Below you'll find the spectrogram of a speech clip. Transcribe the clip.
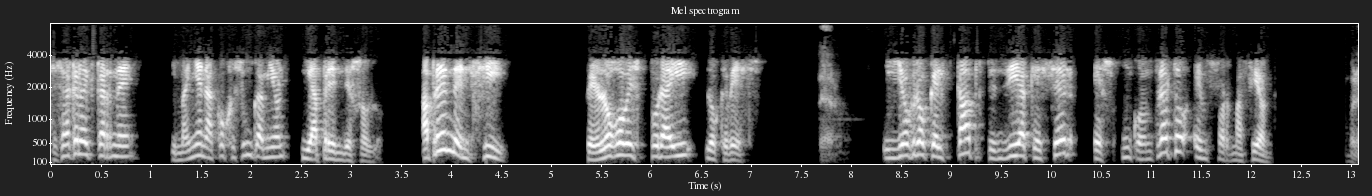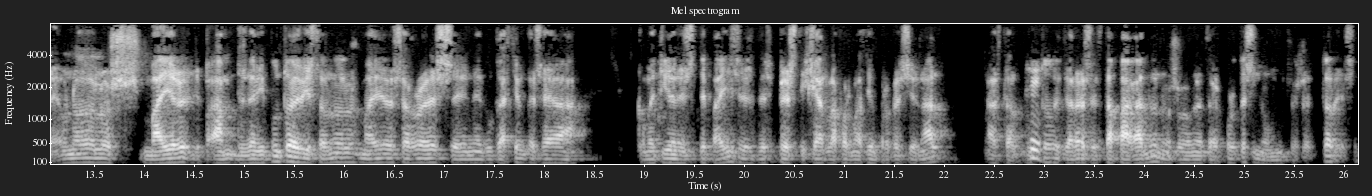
se saquen el carnet y mañana coges un camión y aprendes solo. Aprenden, sí, pero luego ves por ahí lo que ves. Y yo creo que el CAP tendría que ser es un contrato en formación. Bueno, uno de los mayores, desde mi punto de vista, uno de los mayores errores en educación que se ha cometido en este país es desprestigiar la formación profesional hasta el punto de que ahora se está pagando no solo en el transporte, sino en muchos sectores.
